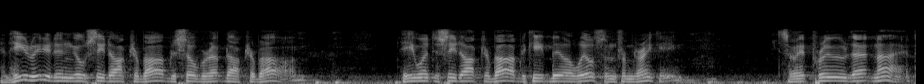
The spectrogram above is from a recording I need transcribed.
And he really didn't go see Dr. Bob to sober up Dr. Bob. He went to see Dr. Bob to keep Bill Wilson from drinking. So it proved that night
